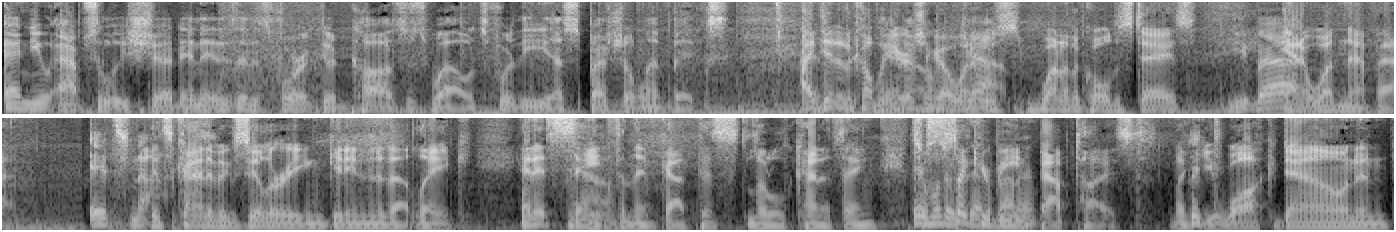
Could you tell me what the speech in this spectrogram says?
and you absolutely should. And it is, it is for a good cause as well. It's for the uh, Special Olympics. I did it a couple years know, ago when yeah. it was one of the coldest days. You bet. And it wasn't that bad. It's not. It's kind of exhilarating getting into that lake. And it's safe, and they've got this little kind of thing. It's They're almost so like you're being it. baptized. Like you walk down, and,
